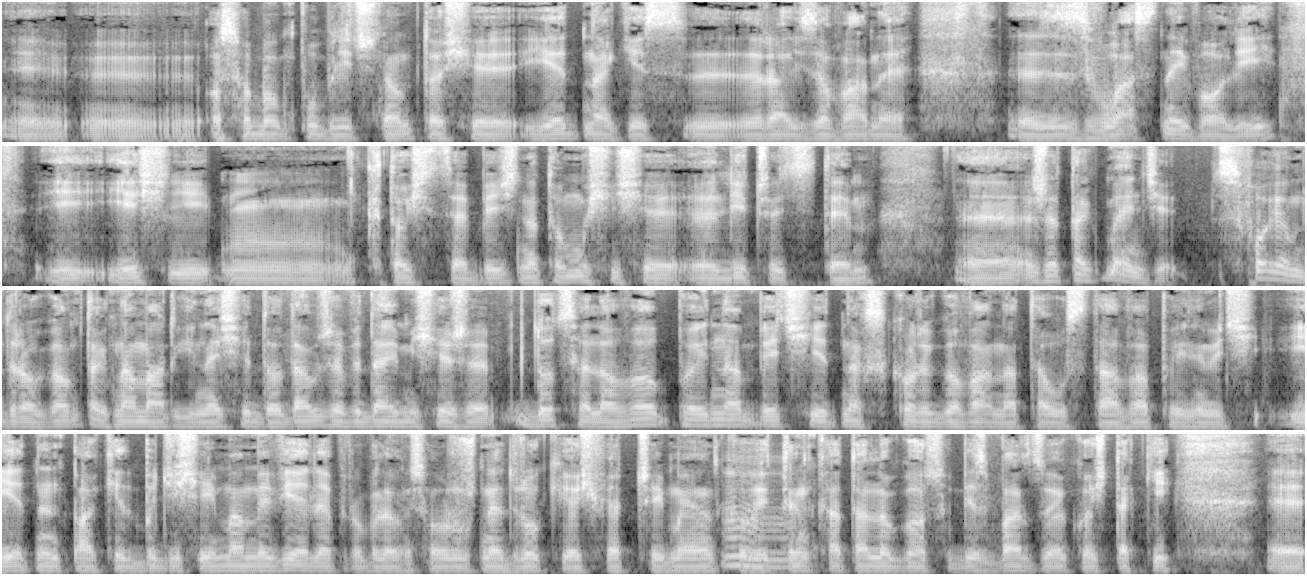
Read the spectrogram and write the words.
y, y, osobą publiczną. To się jednak jest realizowane z własnej woli i jeśli mm, ktoś chce być, no to musi się liczyć z tym, że tak będzie. Swoją drogą, tak na marginesie dodam, że wydaje mi się, że docelowo powinna być jednak skorygowana ta ustawa, powinien być jeden pakiet, bo dzisiaj mamy wiele problemów, są różne druki oświadczeń majątkowych, mm. ten katalog osób jest bardzo jakoś taki, e,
